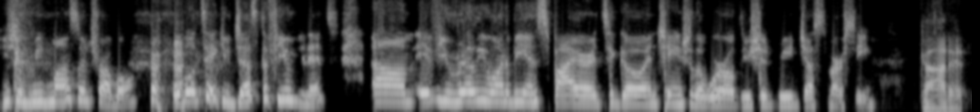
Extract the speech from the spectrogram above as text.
you should read Monster Trouble. It will take you just a few minutes. Um, if you really want to be inspired to go and change the world, you should read Just Mercy. Got it.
